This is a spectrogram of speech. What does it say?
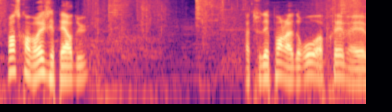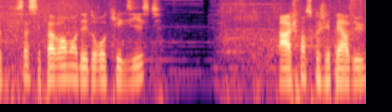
Je pense qu'en vrai j'ai perdu. tout dépend la draw après, mais ça c'est pas vraiment des draws qui existent. Ah, je pense que j'ai perdu.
